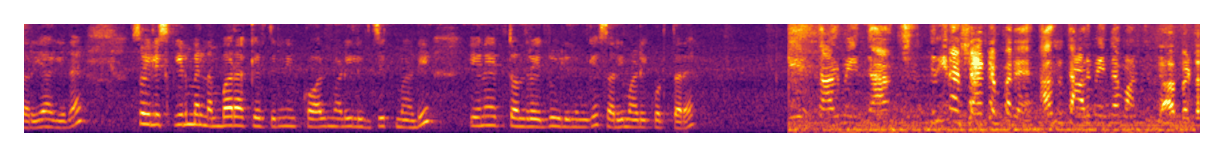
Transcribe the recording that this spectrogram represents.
ಸರಿಯಾಗಿದೆ. ಸೊ ಇಲ್ಲಿ ಸ್ಕ್ರೀನ್ ಮೇಲೆ ನಂಬರ್ ಹಾಕಿರ್ತೀನಿ. ನೀವು ಕಾಲ್ ಮಾಡಿ ಇಲ್ಲಿ ವಿಸಿಟ್ ಮಾಡಿ. ಏನೇ ತೊಂದರೆ ಇದ್ದರೂ ಇಲ್ಲಿ ನಿಮಗೆ ಸರಿ ಮಾಡಿ ಕೊಡ್ತಾರೆ. ತಾಳ್ಮೆಯಿಂದ ಗ್ರೀನ್ ಶಾರ್ಟ್ ಟೆಂಪರೇ ಆದ್ರೂ ತಾಳ್ಮೆಯಿಂದ ಮಾಡ್ತೀನಿ ಯಾವ ಬೆಟ್ಟ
